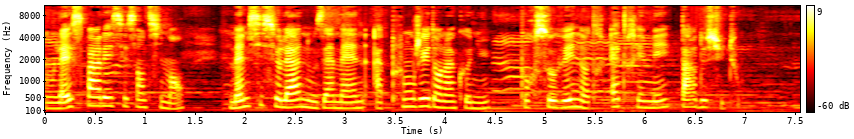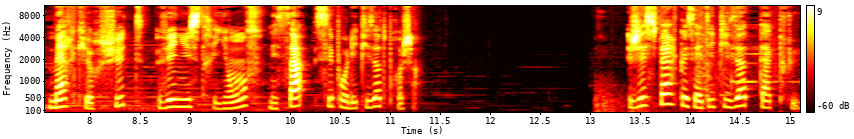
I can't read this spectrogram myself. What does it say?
on laisse parler ses sentiments, même si cela nous amène à plonger dans l'inconnu pour sauver notre être aimé par-dessus tout. Mercure chute, Vénus triomphe, mais ça, c'est pour l'épisode prochain. J'espère que cet épisode t'a plu.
